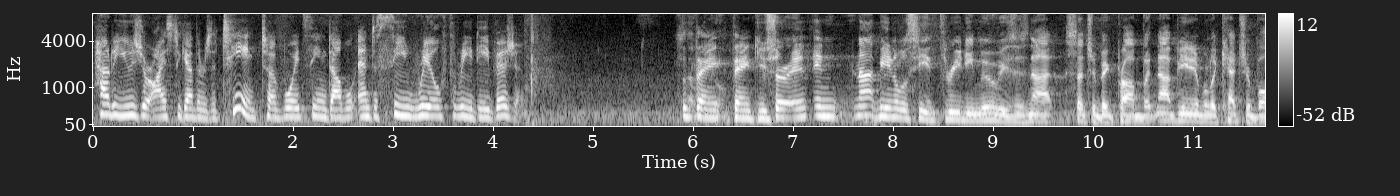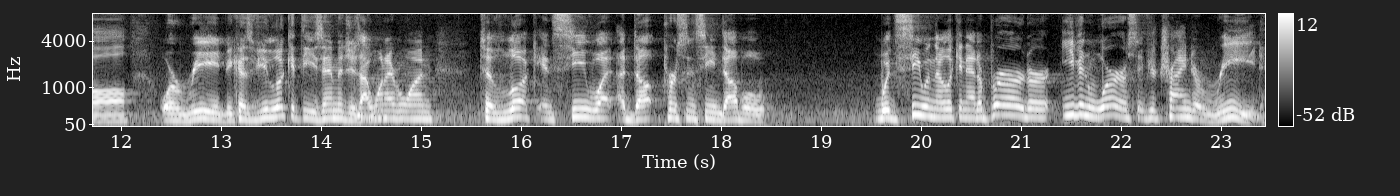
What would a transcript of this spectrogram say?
how to use your eyes together as a team to avoid seeing double and to see real 3D vision. So thank, thank you, sir. And, and not being able to see 3D movies is not such a big problem, but not being able to catch a ball or read, because if you look at these images, I want mm-hmm. everyone to look and see what a person seeing double would see when they're looking at a bird, or even worse, if you're trying to read.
